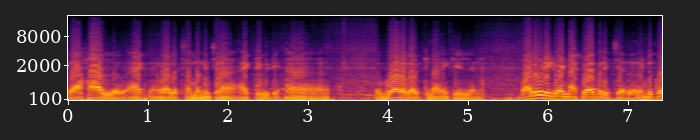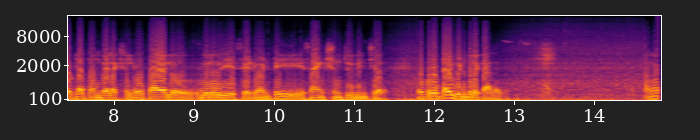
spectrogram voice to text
ఒక హాల్ వాళ్ళకి సంబంధించిన యాక్టివిటీ గోడ కట్టడానికి వెళ్ళాను. వాళ్ళు కూడా ఇటువంటి నాకు పేపర్ ఇచ్చారు. రెండు కోట్ల తొంభై లక్షల రూపాయలు విలువ చేసేటువంటి శాంక్షన్ చూపించారు. ఒక రూపాయి విడుదల కాలేదు. అమ్మ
